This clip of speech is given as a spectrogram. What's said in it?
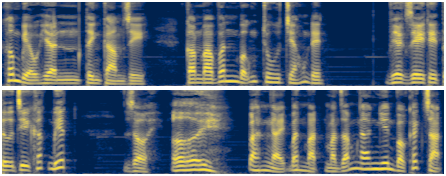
không biểu hiện tình cảm gì, còn bà Vân bỗng chu chéo lên. Việc gì thì tự chị khắc biết. Rồi, ơi, ban ngày ban mặt mà dám ngang nhiên vào khách sạn.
